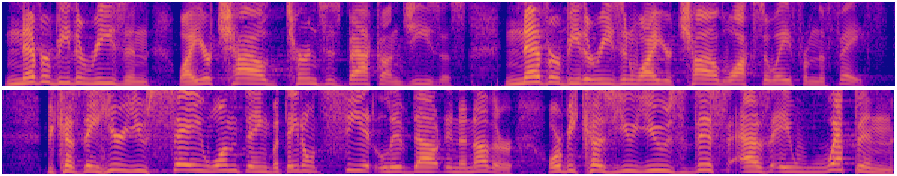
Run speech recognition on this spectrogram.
Never be the reason why your child turns his back on Jesus. Never be the reason why your child walks away from the faith. Because they hear you say one thing, but they don't see it lived out in another. Or because you use this as a weapon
